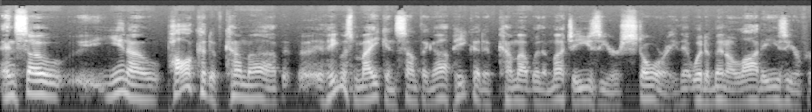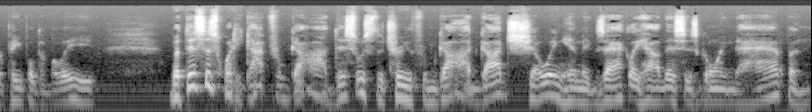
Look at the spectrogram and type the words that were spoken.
And so, you know, Paul could have come up, if he was making something up, he could have come up with a much easier story that would have been a lot easier for people to believe. But this is what he got from God. This was the truth from God. God showing him exactly how this is going to happen.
